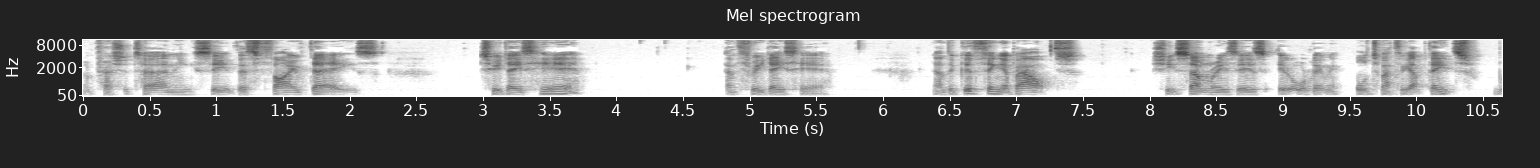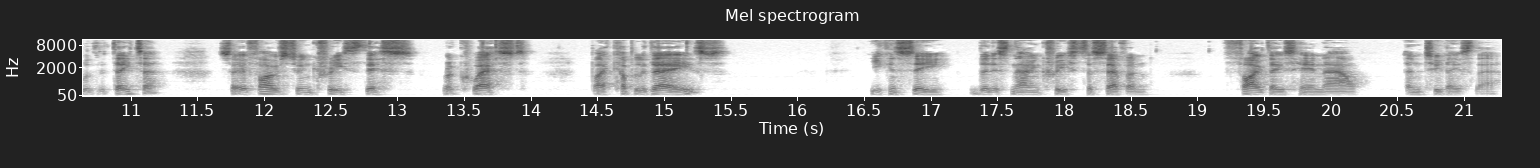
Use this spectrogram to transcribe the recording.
And press return, you can see there's five days. Two days here and three days here. Now the good thing about sheet summaries is it automatically updates with the data. So if I was to increase this request by a couple of days, you can see that it's now increased to seven, five days here now, and two days there.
